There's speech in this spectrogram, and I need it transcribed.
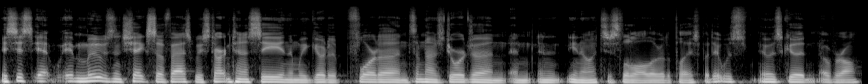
It's just it, it moves and shakes so fast. We start in Tennessee and then we go to Florida and sometimes Georgia and, and, and you know it's just a little all over the place. But it was it was good overall.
